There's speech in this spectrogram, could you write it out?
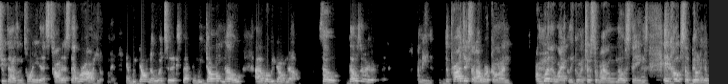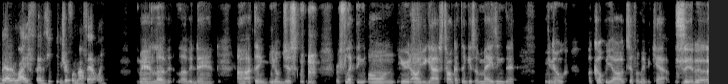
2020 that's taught us that we're all human and we don't know what to expect and we don't know uh, what we don't know. So those are i mean the projects that i work on are more than likely going to surround those things in hopes of building a better life and future for my family. Man love it. Love it dan. Uh, I think you know just reflecting on hearing all you guys talk. I think it's amazing that you know a couple y'all, except for maybe Cap, said uh,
